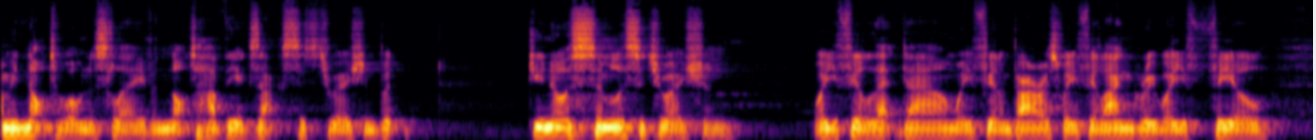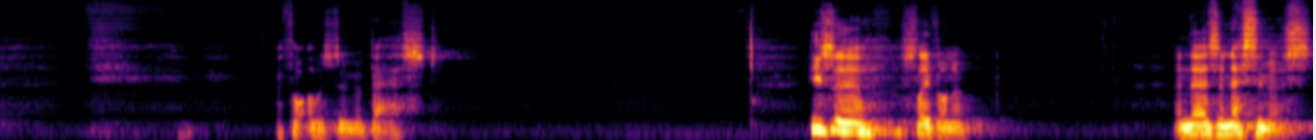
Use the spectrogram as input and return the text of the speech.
I mean, not to own a slave and not to have the exact situation, but do you know a similar situation where you feel let down, where you feel embarrassed, where you feel angry, where you feel I thought I was doing my best. He's a slave owner. And there's Onesimus.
